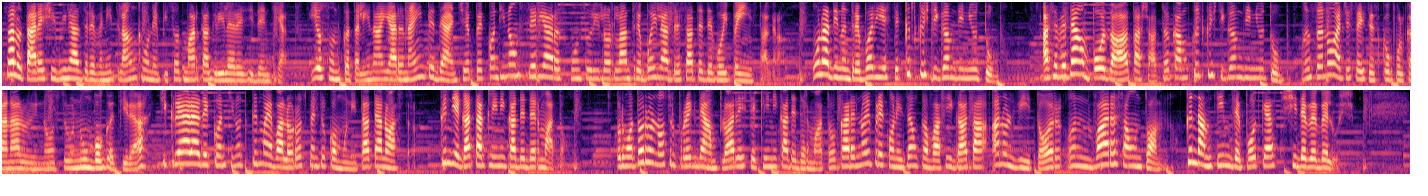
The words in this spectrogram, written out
Salutare și bine ați revenit la încă un episod marca Grile Rezidențiat. Eu sunt Cătălina, iar înainte de a începe, continuăm seria răspunsurilor la întrebările adresate de voi pe Instagram. Una din întrebări este cât câștigăm din YouTube. A se vedea în poza atașată cam cât câștigăm din YouTube, însă nu acesta este scopul canalului nostru, nu îmbogățirea, ci crearea de conținut cât mai valoros pentru comunitatea noastră. Când e gata clinica de dermato? Următorul nostru proiect de amploare este clinica de dermato, care noi preconizăm că va fi gata anul viitor, în vară sau în toamnă, când am timp de podcast și de bebeluș.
